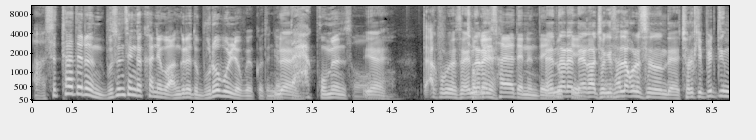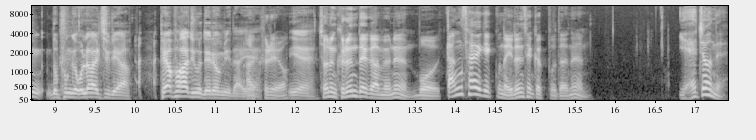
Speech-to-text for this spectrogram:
아 스타들은 무슨 생각하냐고 안 그래도 물어보려고 했거든요. 네. 딱 보면서. 예. 딱 보면서 옛날에 사야 되는데 옛날에 이렇게- 내가 저기 살려고 그랬었는데 저렇게 빌딩 높은 게 올라갈 줄이야. 배 아파가지고 내려옵니다. 예. 아 그래요? 예. 저는 그런 데 가면은 뭐 땅 사야겠구나 이런 생각보다는 예전에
